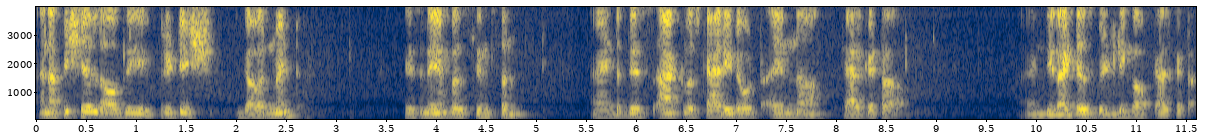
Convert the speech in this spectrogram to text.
an official of the British government. His name was Simpson, and this act was carried out in uh, Calcutta and the Writers' Building of Calcutta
